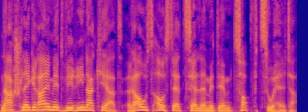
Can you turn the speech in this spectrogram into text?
Nach Schlägerei mit Verena Kehrt, raus aus der Zelle mit dem Zopfzuhälter.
